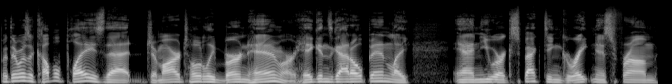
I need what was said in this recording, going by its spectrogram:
But there was a couple plays that Ja'Marr totally burned him or Higgins got open, like, and you were expecting greatness from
